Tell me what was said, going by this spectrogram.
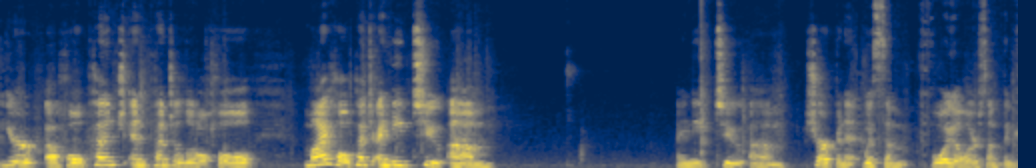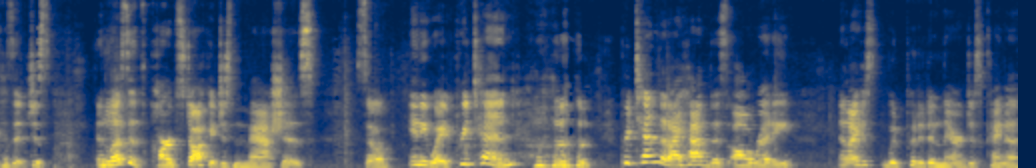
your a hole punch and punch a little hole. My hole punch, I need to, um, I need to um, sharpen it with some foil or something because it just, unless it's cardstock, it just mashes. So anyway, pretend, pretend that I had this already and I just would put it in there and just kind of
